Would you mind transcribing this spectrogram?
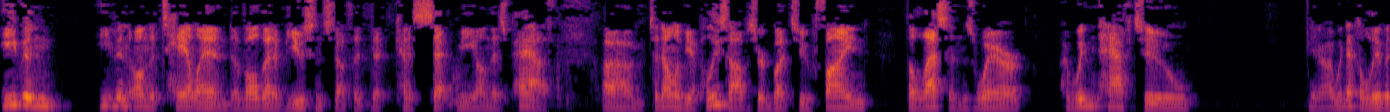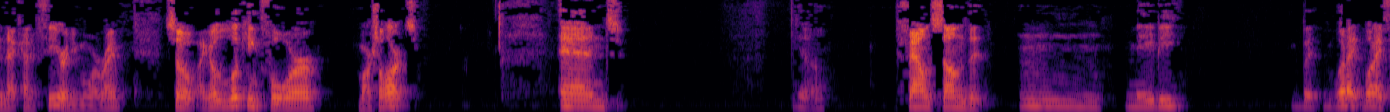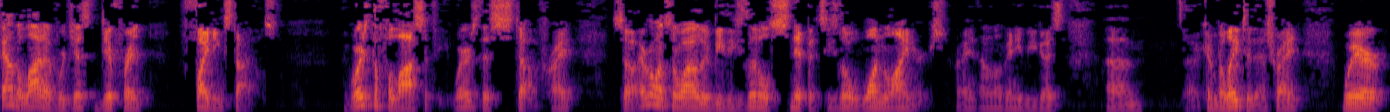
even, even on the tail end of all that abuse and stuff that, that kind of set me on this path, um, to not only be a police officer, but to find the lessons where I wouldn't have to, you know, I wouldn't have to live in that kind of fear anymore, right? So I go looking for martial arts and, you know, found some that mm, maybe, but what I, what I found a lot of were just different fighting styles. Where's the philosophy? Where's this stuff, right? So every once in a while there'd be these little snippets, these little one-liners, right? I don't know if any of you guys um, uh, can relate to this, right? Where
